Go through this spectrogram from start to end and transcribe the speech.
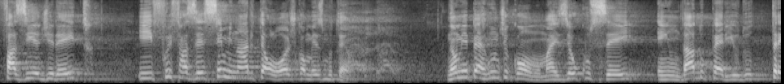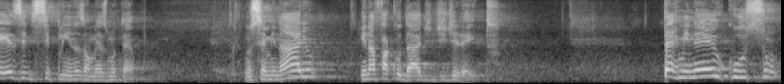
fazia direito e fui fazer seminário teológico ao mesmo tempo. Não me pergunte como, mas eu cursei em um dado período 13 disciplinas ao mesmo tempo. No seminário e na faculdade de direito. Terminei o curso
